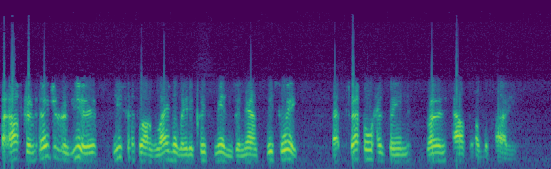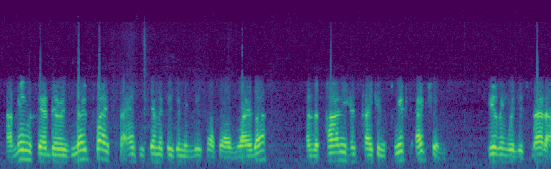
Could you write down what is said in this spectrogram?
But after an urgent review, New South Wales Labor leader Chris Minns announced this week that Rappel has been thrown out of the party. Minns said there is no place for anti-Semitism in New South Wales Labor, and the party has taken swift action dealing with this matter.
